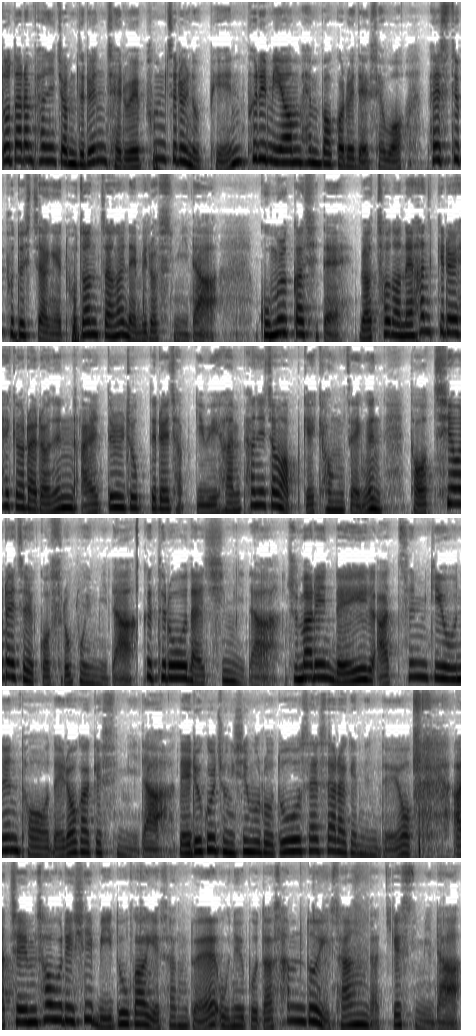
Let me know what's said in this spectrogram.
또 다른 편의점들은 재료의 품질을 높인 프리미엄 햄버거를 내세워 패스트푸드 시장에 도전장을 내밀었습니다. 고물가 시대 몇천 원의 한 끼를 해결하려는 알뜰족들을 잡기 위한 편의점 업계 경쟁은 더 치열해질 것으로 보입니다. 끝으로 날씨입니다. 주말인 내일 아침 기온은 더 내려가겠습니다. 내륙을 중심으로도 쌀쌀하겠는데요. 아침 서울이 12도가 예상돼 오늘보다 3도 이상 낮겠습니다.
